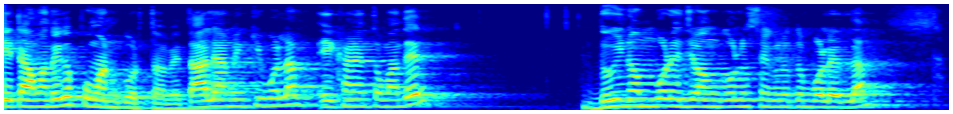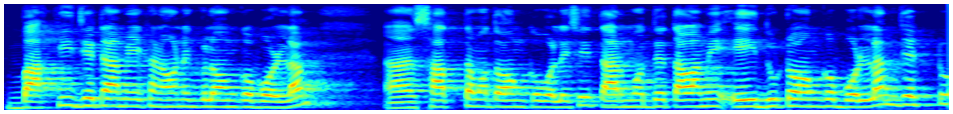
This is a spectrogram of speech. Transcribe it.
এটা আমাদেরকে প্রমাণ করতে হবে। তাহলে আমি কি বললাম? এখানে তোমাদের দুই নম্বরে যে অঙ্কগুলো সেগুলো তো বলে দিলাম। বাকি যেটা আমি এখানে অনেকগুলো অঙ্ক বললাম সাতটা মতো অঙ্ক বলেছি। তার মধ্যে তাও আমি এই দুটো অঙ্ক বললাম যে একটু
